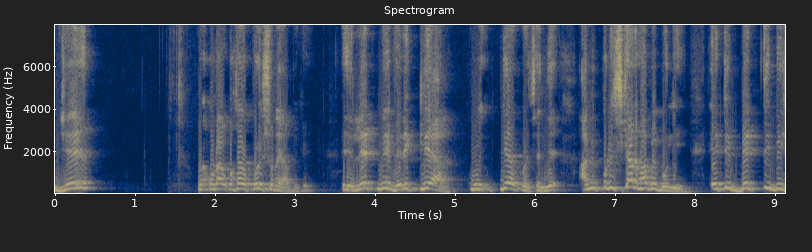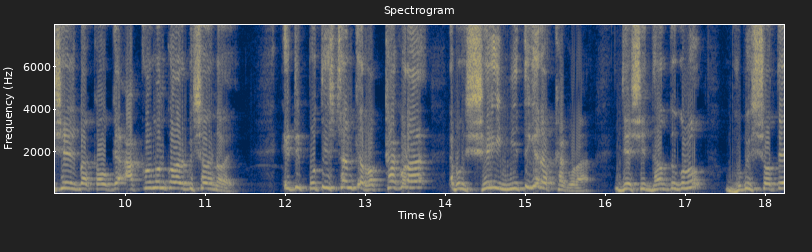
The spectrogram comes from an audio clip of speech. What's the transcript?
যে, ওনার কথা পড়ে আপনাকে। এই লেট মি ভেরি ক্লিয়ার উনি ক্লিয়ার করেছেন যে, আমি পরিষ্কারভাবে বলি, এটি ব্যক্তি বিশেষ বা কাউকে আক্রমণ করার বিষয় নয়। এটি প্রতিষ্ঠানকে রক্ষা করা এবং সেই নীতিকে রক্ষা করা যে সিদ্ধান্তগুলো ভবিষ্যতে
